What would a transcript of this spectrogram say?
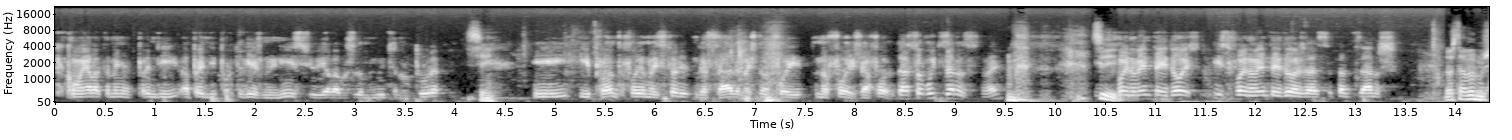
que, com ela também aprendi, aprendi português no início e ela ajudou-me muito na altura. Sim. E, e, pronto, foi uma história engraçada, mas não foi, não foi, já foi. Já são muitos anos, não é? Sim. Isso foi 92, isso foi 92, já há tantos anos. Nós estávamos,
